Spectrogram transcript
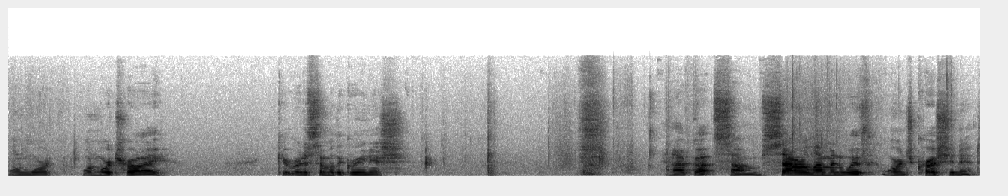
One more, one more try. Get rid of some of the greenish. And I've got some sour lemon with orange crush in it.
